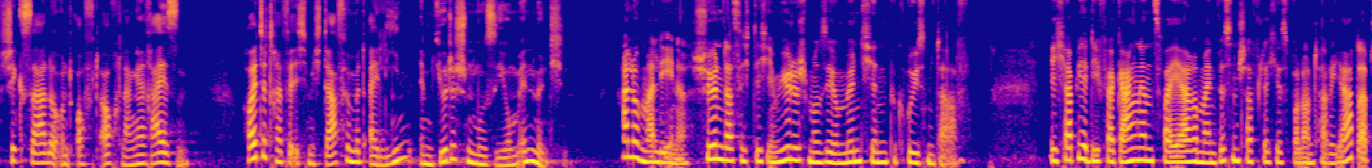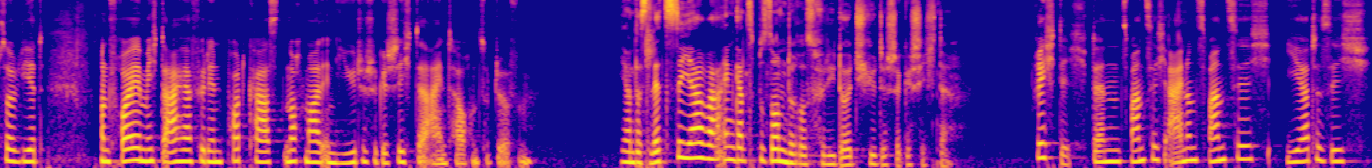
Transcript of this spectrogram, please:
Schicksale und oft auch lange Reisen. Heute treffe ich mich dafür mit Eileen im Jüdischen Museum in München. Hallo Marlene, schön, dass ich dich im Jüdischen Museum München begrüßen darf. Ich habe hier die vergangenen zwei Jahre mein wissenschaftliches Volontariat absolviert und freue mich daher für den Podcast nochmal in die jüdische Geschichte eintauchen zu dürfen. Ja, und das letzte Jahr war ein ganz besonderes für die deutsch-jüdische Geschichte. Richtig, denn 2021 jährte sich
